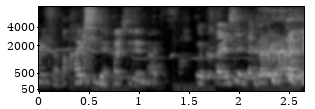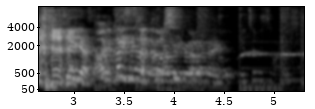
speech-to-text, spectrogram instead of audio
海さん、海資源。開始伝です会社になかなかない。いやいや、海瀬さん詳しいから。めちゃめちゃ詳しい。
